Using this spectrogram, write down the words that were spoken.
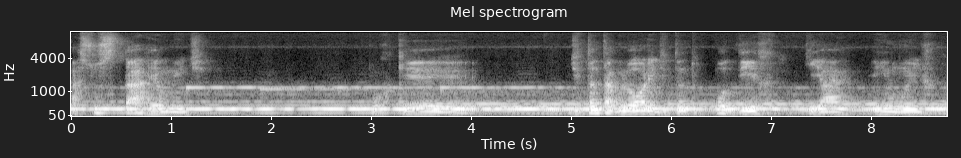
a assustar realmente. Porque de tanta glória, de tanto poder que há em um anjo.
